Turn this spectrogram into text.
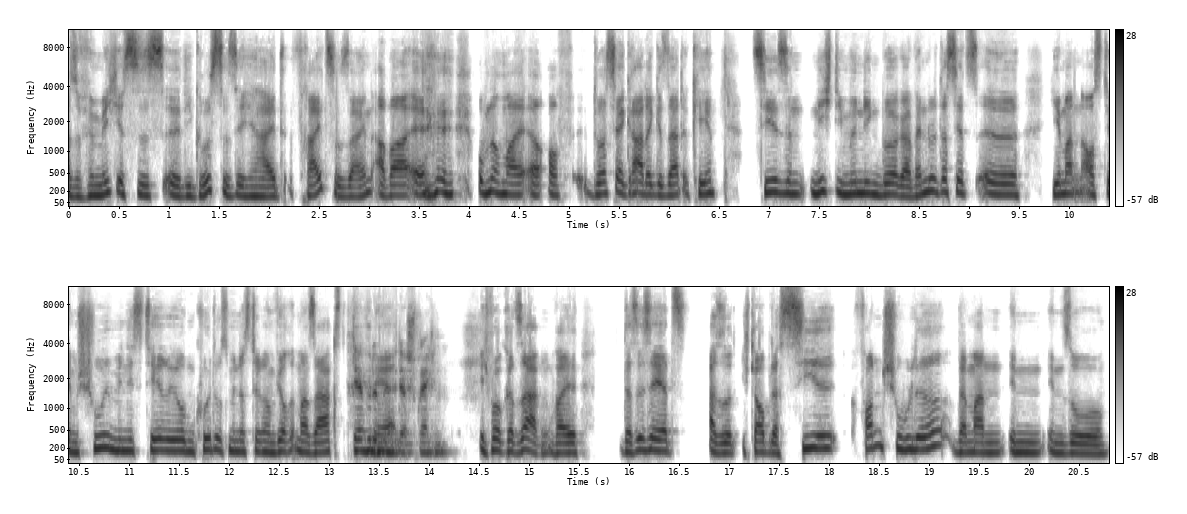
Also für mich ist es äh, die größte Sicherheit, frei zu sein. Aber äh, um nochmal äh, auf, du hast ja gerade gesagt, okay, Ziel sind nicht die mündigen Bürger. Wenn du das jetzt äh, jemanden aus dem Schulministerium, Kultusministerium, wie auch immer sagst. Der würde mir widersprechen. Ich wollte gerade sagen, weil das ist ja jetzt, also ich glaube, das Ziel von Schule, wenn man in, in so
